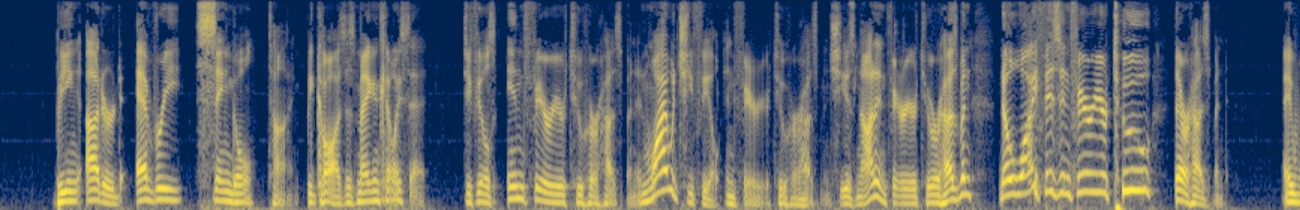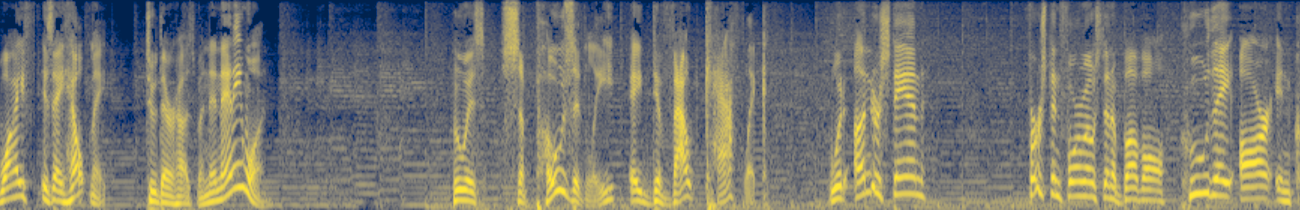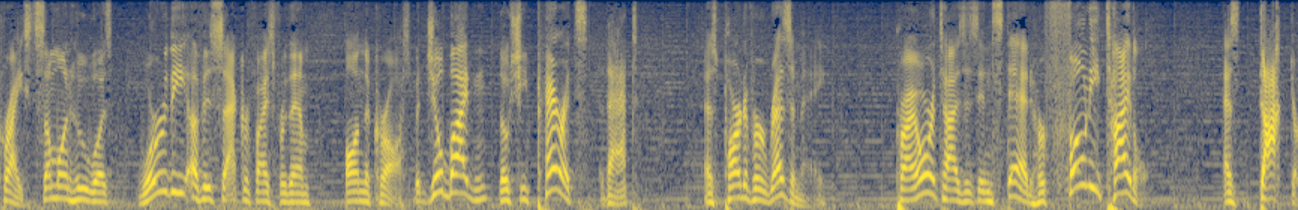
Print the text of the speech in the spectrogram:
being uttered every single time because, as Megyn Kelly said, she feels inferior to her husband. And why would she feel inferior to her husband? She is not inferior to her husband. No wife is inferior to their husband. A wife is a helpmate to their husband. And anyone who is supposedly a devout Catholic would understand, first and foremost and above all, who they are in Christ. Someone who was worthy of his sacrifice for them on the cross. But Jill Biden, though she parrots that as part of her resume, prioritizes instead her phony title as doctor.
